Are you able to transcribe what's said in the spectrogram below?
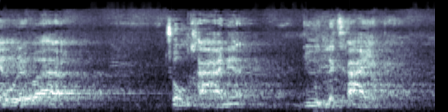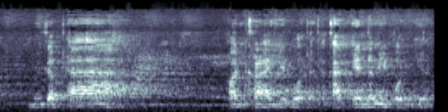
ยังรได้จะรู้เลยว่าช่วงขาเนี่ยยืดและคลายเหมือนกับท่าผ่อนคลายเยบทอะถ้ากัดเอ็นแล้วมีผลเยอะ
